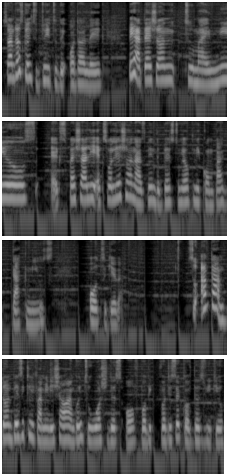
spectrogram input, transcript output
So I'm just going to do it to the other leg. Pay attention to my nails, especially exfoliation has been the best to help me combat dark nails altogether so after i'm done basically if i'm in the shower i'm going to wash this off. But for the sake of this video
